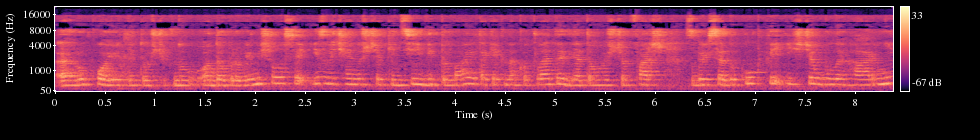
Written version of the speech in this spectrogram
е, рукою для того, щоб воно добре вимішалося. І, звичайно, ще в кінці відбиваю, так як на котлети, для того, щоб фарш збився до кубки і щоб були гарні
